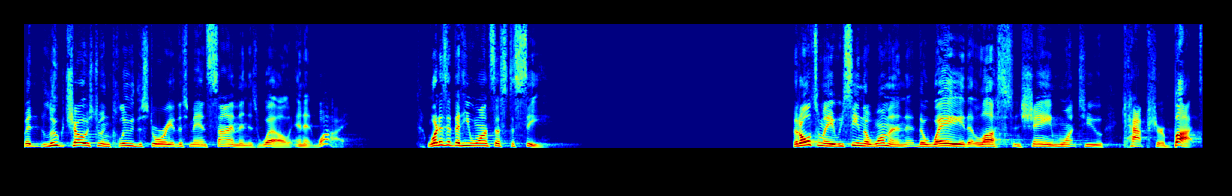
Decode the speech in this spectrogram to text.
But Luke chose to include the story of this man Simon as well in it. Why? What is it that he wants us to see? That ultimately we see in the woman the way that lust and shame want to capture, but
